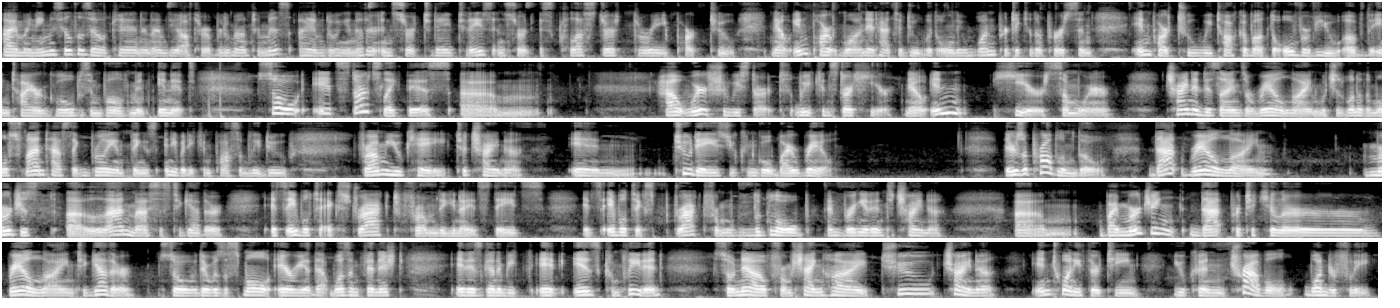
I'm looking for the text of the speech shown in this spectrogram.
Hi, my name is Yildiz Ilkin and I'm the author of Blue Mountain Miss. I am doing another insert today. Today's insert is Cluster 3, Part 2. Now, in Part 1, it had to do with only one particular person. In Part 2, we talk about the overview of the entire globe's involvement in it. So, it starts like this. Um, how, where should we start? We can start here. Now, in here somewhere, China designs a rail line, which is one of the most fantastic, brilliant things anybody can possibly do. From UK to China, in two days, you can go by rail. There's a problem though. That rail line merges uh, land masses together. It's able to extract from the United States. It's able to extract from the globe and bring it into China. Um, by merging that particular rail line together, so there was a small area that wasn't finished, it is going to be, it is completed. So now from Shanghai to China in 2013, you can travel wonderfully.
